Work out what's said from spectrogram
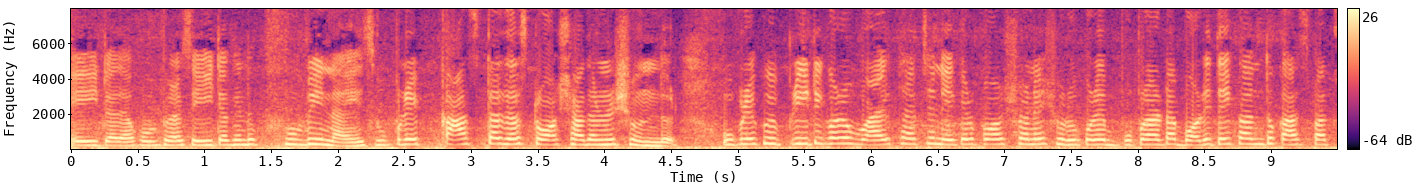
এইটা দেখো ফ্রেন্ডস এইটা কিন্তু খুবই নাইস উপরে কাজটা জাস্ট অসাধারণ সুন্দর। উপরে খুব প্রিটি করে ওয়ার্ক থাকছে নেকের পশনে শুরু করে পুরাটা বডিতেই কিন্তু কাজ পাচ্ছ।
